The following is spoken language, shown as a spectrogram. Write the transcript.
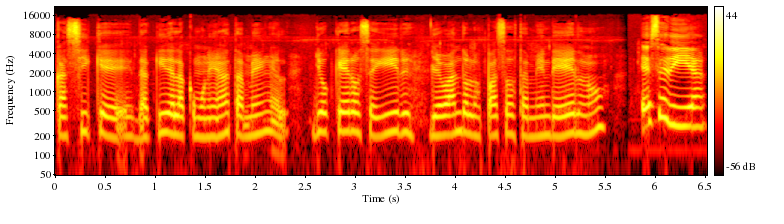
cacique de aquí de la comunidad también. Yo quiero seguir llevando los pasos también de él, ¿no? Ese día,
